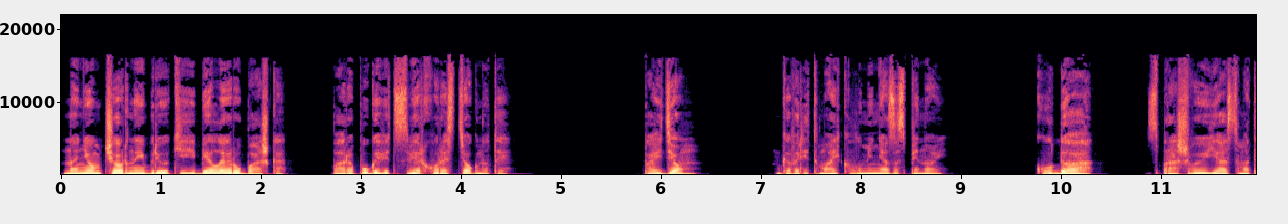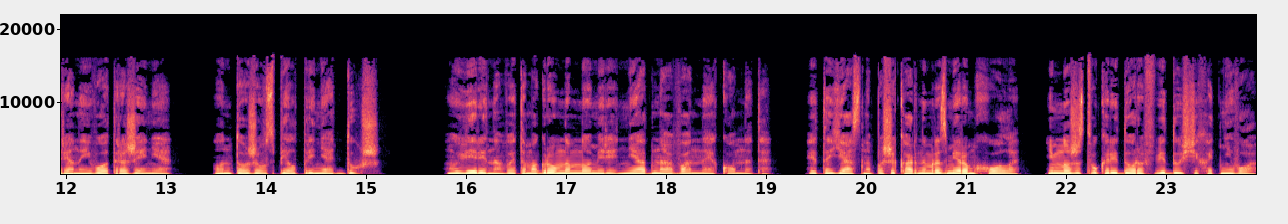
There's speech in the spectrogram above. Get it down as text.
На нем черные брюки и белая рубашка. Пара пуговиц сверху расстёгнуты. Пойдем, говорит Майкл у меня за спиной. «Куда?» — спрашиваю я, смотря на его отражение. Он тоже успел принять душ. Уверена, в этом огромном номере не одна ванная комната. Это ясно по шикарным размерам холла и множеству коридоров, ведущих от него.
